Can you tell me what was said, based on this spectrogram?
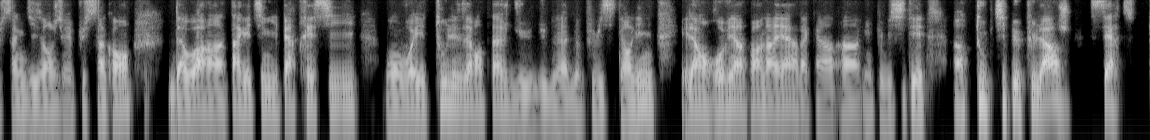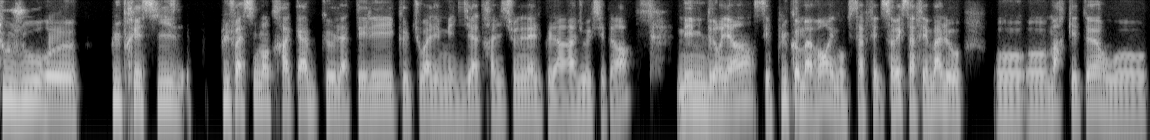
5 10 ans, je dirais plus 5 ans, d'avoir un targeting hyper précis où on voyait tous les avantages du, de la publicité en ligne. Et là, on revient un peu en arrière avec une publicité un tout petit peu plus large, certes toujours euh, plus précise, plus facilement traquable que la télé, que tu vois les médias traditionnels, que la radio, etc. Mais mine de rien, c'est plus comme avant et donc ça fait, c'est vrai que ça fait mal aux, aux, marketeurs ou aux,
